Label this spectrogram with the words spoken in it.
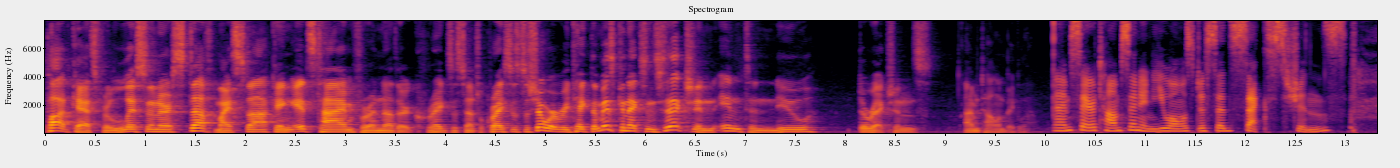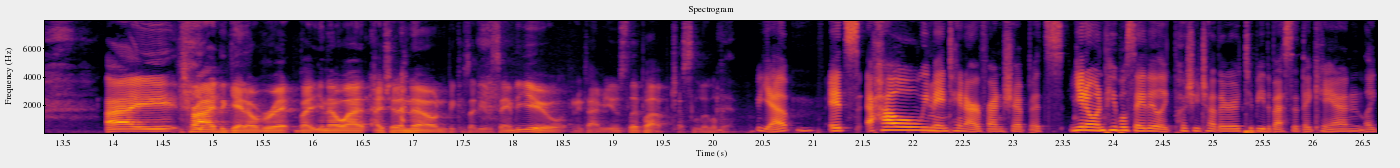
Podcast for listener, stuff my stocking. It's time for another Craig's Essential Crisis, the show where we take the misconnection section into new directions. I'm Talon Bigla. I'm Sarah Thompson, and you almost just said sections. I tried to get over it, but you know what? I should have known because I do the same to you anytime you slip up just a little bit. Yep. It's how we maintain our friendship. It's, you know, when people say they like push each other to be the best that they can, like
